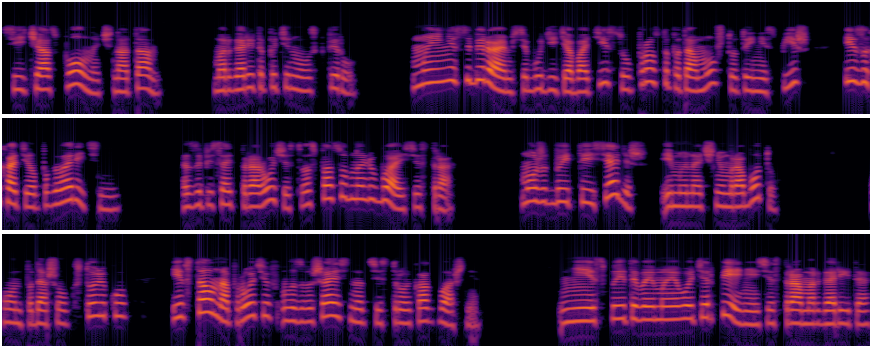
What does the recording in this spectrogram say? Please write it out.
«Сейчас полночь, Натан!» — Маргарита потянулась к перу. «Мы не собираемся будить Аббатиссу просто потому, что ты не спишь и захотел поговорить с ней. Записать пророчество способна любая сестра. Может быть, ты сядешь, и мы начнем работу?» Он подошел к столику и встал напротив, возвышаясь над сестрой, как башня. «Не испытывай моего терпения, сестра Маргарита,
